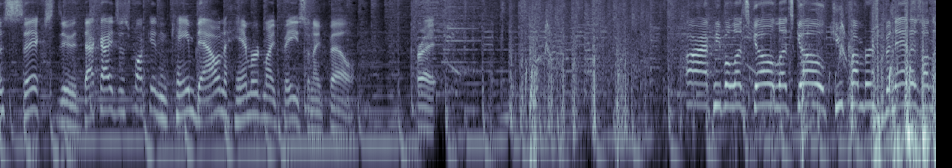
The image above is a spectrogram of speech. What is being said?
Was six, dude. That guy just fucking came down, hammered my face, and I fell. All right. All right, people, let's go. Let's go. Cucumbers, bananas on the.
